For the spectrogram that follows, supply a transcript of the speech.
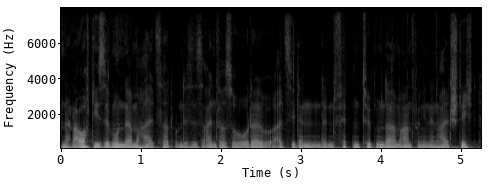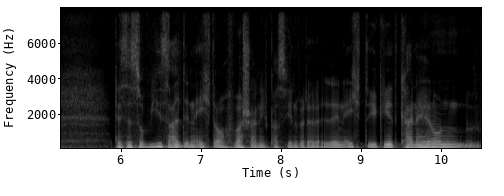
und dann auch diese Wunde im Hals hat und es ist einfach so, oder als sie den, den fetten Typen da am Anfang in den Hals sticht, das ist so, wie es halt in echt auch wahrscheinlich passieren würde. In echt geht keiner hin und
